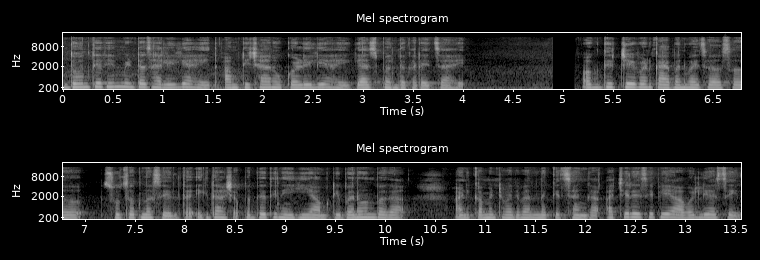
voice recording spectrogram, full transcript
दोन ते तीन मिनटं झालेली आहेत. आमटी छान उकळलेली आहे. गॅस बंद करायचा आहे. अगदीच जेवण काय बनवायचं असं सुचत नसेल तर एकदा अशा पद्धतीने ही आमटी बनवून बघा आणि कमेंटमध्ये मला नक्कीच सांगा. आजची रेसिपी आवडली असेल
